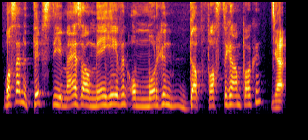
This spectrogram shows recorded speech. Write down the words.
Wat zijn de tips die je mij zou meegeven om morgen dat vast te gaan pakken? Ja,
